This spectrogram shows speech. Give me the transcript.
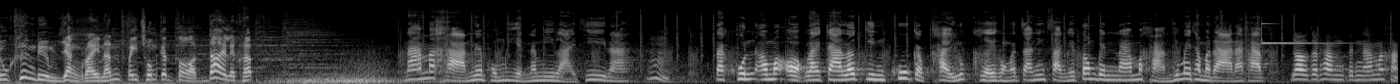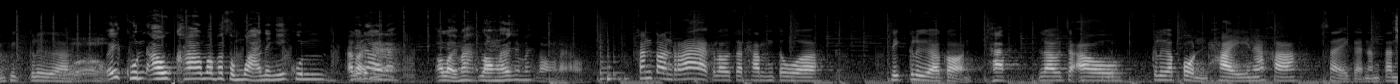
นูเครื่องดื่มอย่างไรนั้นไปชมกันต่อได้เลยครับ น้ำมะขามเนี่ยผมเห็นนะมีหลายที่นะ อืม แต่คุณเอามาออกรายการแล้วกินคู่กับไข่ลูกเขยของอาจารย์ยิ่งศักดิ์เนี่ยต้องเป็นน้ำมะขามที่ไม่ธรรมดานะครับเราจะทำเป็นน้ำมะขามพริกเกลือ เอ้ยคุณเอาคาวมาผสมหวานอย่างนี้คุณอร่อยไม่ได้มากนะอร่อยมากลองแล้วใช่ไหมลองแล้ว ขั้นตอนแรกเราจะทำตัวพริกเกลือก่อน ครับ เราจะเอาเกลือป่นไทยนะคะ ใส่กับน้ำตาล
